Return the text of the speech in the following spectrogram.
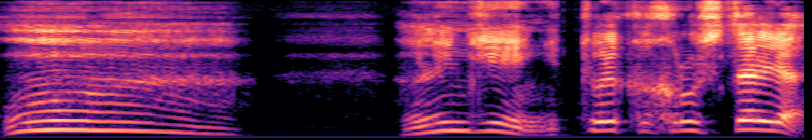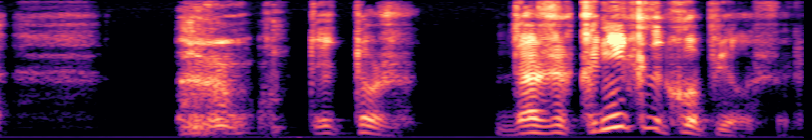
О, Валентин, не только хрусталя. Ты тоже даже книг накупил, что ли?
